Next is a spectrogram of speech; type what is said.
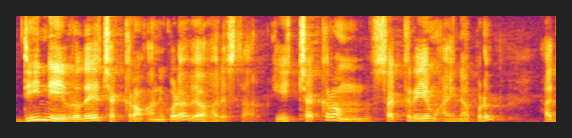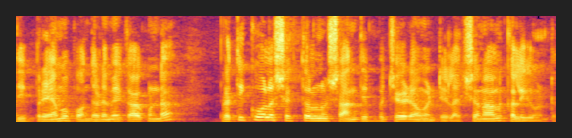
దీన్ని హృదయ చక్రం అని కూడా వ్యవహరిస్తారు. ఈ చక్రం సక్రియం అయినప్పుడు అది ప్రేమ పొందడమే కాకుండా ప్రతికూల శక్తులను శాంతింపచేయడం వంటి లక్షణాలను కలిగి ఉంటుంది.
